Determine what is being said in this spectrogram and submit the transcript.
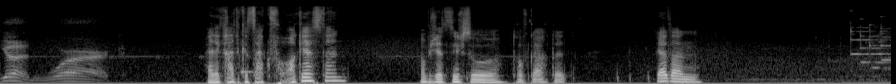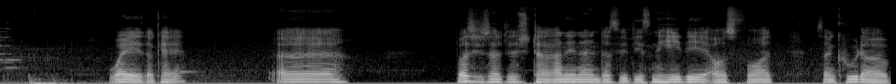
Good work. Hat er gerade gesagt vorgestern? Habe ich jetzt nicht so drauf geachtet. Ja, dann. Wait, okay. Äh. Was ich sollte ich daran erinnern, dass wir diesen Heli aus Fort St. Cuda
